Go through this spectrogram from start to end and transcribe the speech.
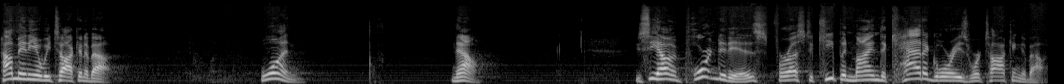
how many are we talking about? One. Now, you see how important it is for us to keep in mind the categories we're talking about.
